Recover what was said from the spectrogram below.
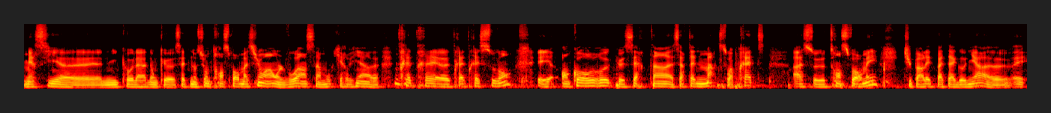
Merci euh, Nicolas. Donc euh, cette notion de transformation, hein, on le voit, hein, c'est un mot qui revient euh, très très très très souvent. Et encore heureux que certains, certaines marques soient prêtes à se transformer. Tu parlais de Patagonia, et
